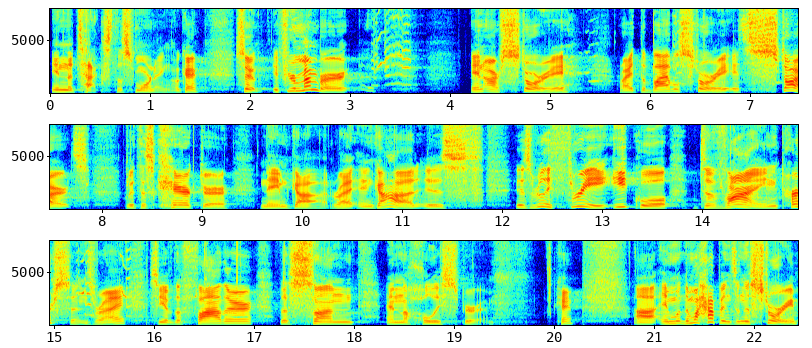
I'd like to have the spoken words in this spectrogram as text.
in the text this morning, okay? So if you remember in our story, right, the Bible story, it starts with this character named God, right? And God is is really three equal divine persons, right? So you have the Father, the Son, and the Holy Spirit. Okay? Uh, and then what happens in this story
